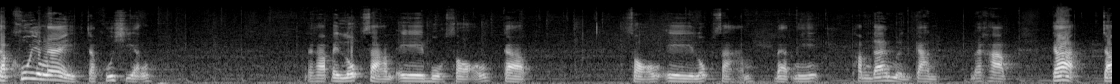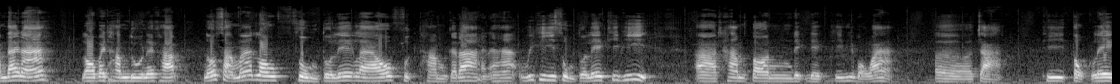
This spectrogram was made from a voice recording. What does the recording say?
จับคู่ยังไง จับคู่เฉียงนะครับ เป็นลบ 3a บวก 2 กับ 2a ลบ 3 แบบนี้ทำได้เหมือนกันนะครับ ก็จำได้นะ ลองไปทำดูนะครับ น้องสามารถลองสุ่มตัวเลขแล้วฝึกทำก็ได้นะฮะวิธีสุ่มตัวเลขที่พี่อ่าทำตอนเด็กๆที่พี่บอกว่าเออจากที่ตกเลข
